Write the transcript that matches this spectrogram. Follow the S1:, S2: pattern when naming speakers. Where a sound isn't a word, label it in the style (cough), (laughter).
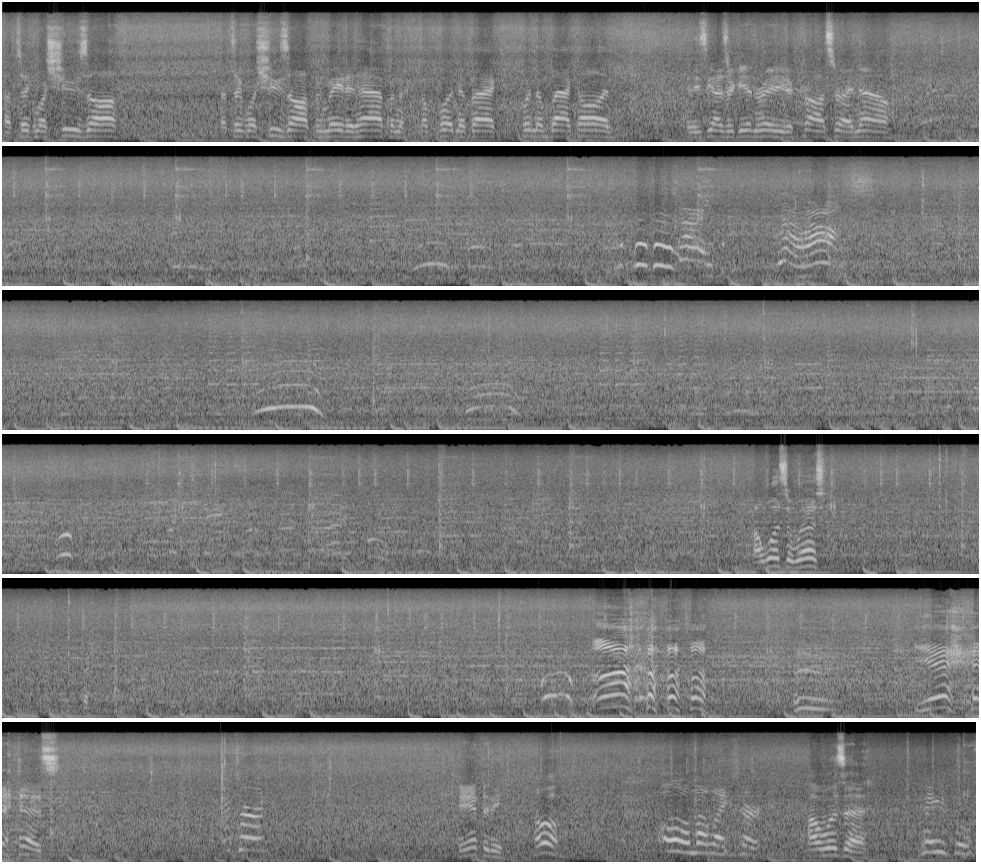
S1: I took my shoes off. I took my shoes off and made it happen. I'm putting it back, putting them back on. And these guys are getting ready to cross right now. How was it, Wes? (laughs) yes!
S2: Your turn.
S1: Anthony,
S2: Oh. Oh, my legs hurt.
S1: how was that?
S2: Painful.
